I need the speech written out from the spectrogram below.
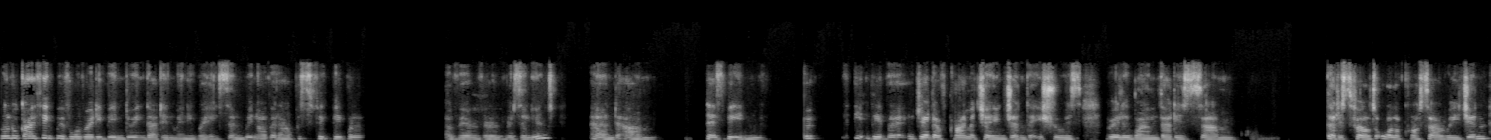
Well, look, I think we've already been doing that in many ways. And we know that our Pacific people are very, very resilient. And um, there's been uh, the, the, agenda of climate change, and the issue is really one that is um, that is felt all across our region.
